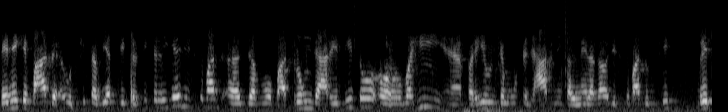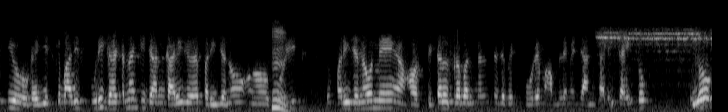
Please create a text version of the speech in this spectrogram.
देने के बाद उनकी तबीयत बिगड़ती चली गई जिसके बाद जब वो बाथरूम जा रही थी तो वही पर ही उनके मुँह से झाग निकलने लगा और जिसके बाद उनकी मृत्यु हो गई जिसके बाद इस पूरी घटना की जानकारी जो है परिजनों को हम्म। ही तो परिजनों ने हॉस्पिटल प्रबंधन से जब इस पूरे मामले में जानकारी चाहिए तो लोग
